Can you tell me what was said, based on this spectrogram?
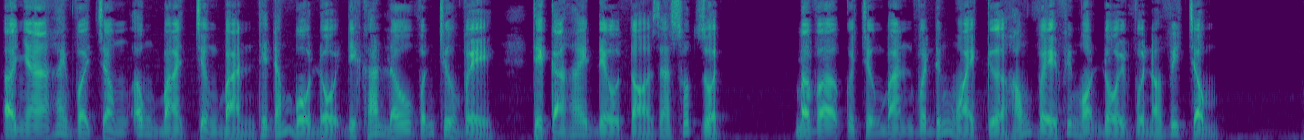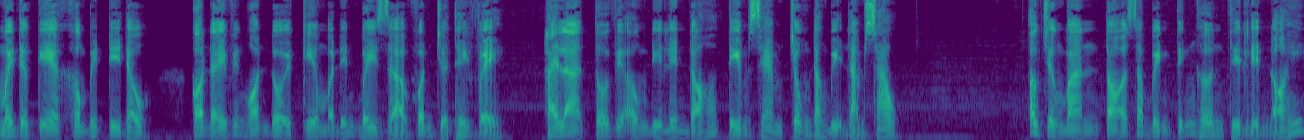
Ở nhà hai vợ chồng ông bà trường bản thấy đám bộ đội đi khá lâu vẫn chưa về, thì cả hai đều tỏ ra sốt ruột. Bà vợ của trường bản vừa đứng ngoài cửa hóng về phía ngọn đồi vừa nói với chồng. Mấy đứa kia không biết đi đâu, có đây với ngọn đồi kia mà đến bây giờ vẫn chưa thấy về. Hay là tôi với ông đi lên đó tìm xem chúng đang bị làm sao? Ông trường bàn tỏ ra bình tĩnh hơn thì liền nói.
